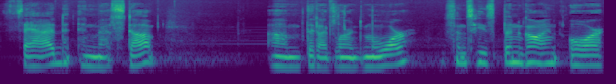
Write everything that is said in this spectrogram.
sad and messed up? Um, that I've learned more since he's been gone? Or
